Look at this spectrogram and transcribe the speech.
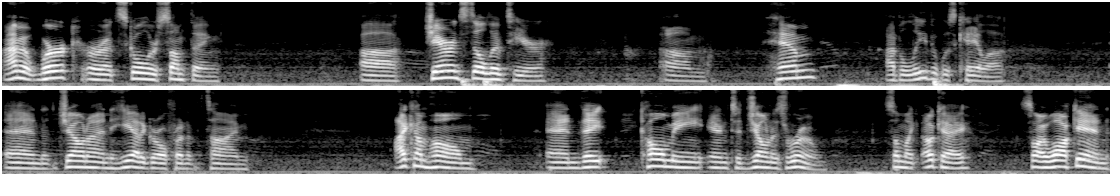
i'm at work or at school or something. Uh Jaren still lived here. Um him i believe it was kayla. And jonah and he had a girlfriend at the time. I come home and they call me into jonah's room. So i'm like okay. So i walk in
